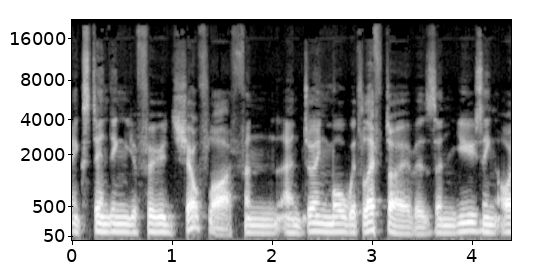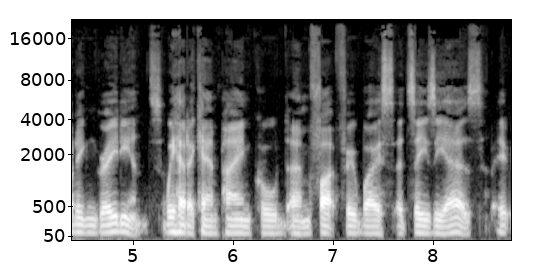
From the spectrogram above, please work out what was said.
extending your food shelf life and, and doing more with leftovers and using odd ingredients. We had a campaign called um, Fight Food Waste It's Easy As. It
